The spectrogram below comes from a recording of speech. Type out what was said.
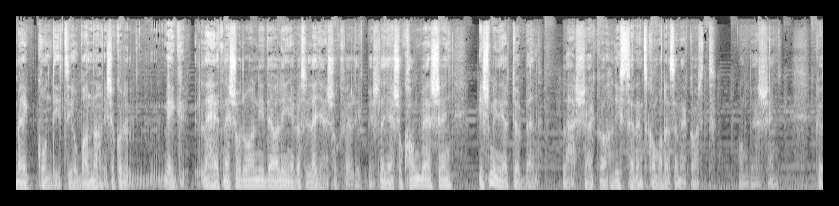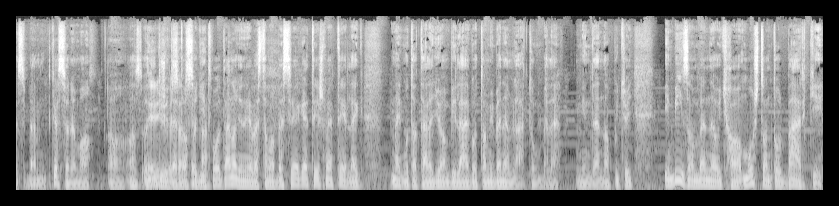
meg kondícióban. Na, és akkor még lehetne sorolni, de a lényeg az, hogy legyen sok fellépés, legyen sok hangverseny, és minél többen lássák a Liszt Ferenc kamarazenekart hangverseny közben. Köszönöm a, a, az, az idődet, az, hogy itt voltál. Nagyon élveztem a beszélgetést, mert tényleg megmutattál egy olyan világot, amiben nem látunk bele minden nap. Úgyhogy én bízom benne, hogy ha mostantól bárki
